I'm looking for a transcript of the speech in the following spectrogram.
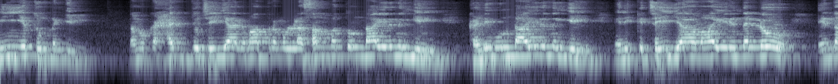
നീയത്തുണ്ടെങ്കിൽ നമുക്ക് ഹജ്ജ് ചെയ്യാൻ മാത്രമുള്ള സമ്പത്തുണ്ടായിരുന്നെങ്കിൽ കഴിവുണ്ടായിരുന്നെങ്കിൽ എനിക്ക് ചെയ്യാമായിരുന്നല്ലോ എന്ന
